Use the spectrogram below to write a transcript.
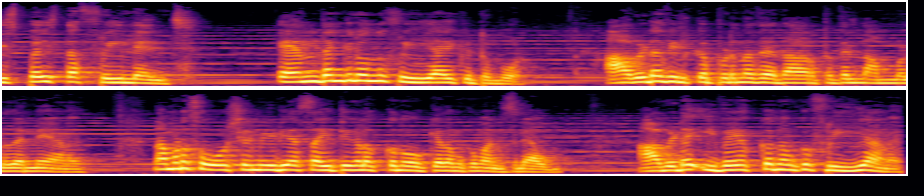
ഡിസ്പൈസ് ദ ഫ്രീ ലഞ്ച് എന്തെങ്കിലും ഒന്ന് ഫ്രീ ആയി കിട്ടുമ്പോൾ അവിടെ വിൽക്കപ്പെടുന്നത് യഥാർത്ഥത്തിൽ നമ്മൾ തന്നെയാണ്. നമ്മുടെ സോഷ്യൽ മീഡിയ സൈറ്റുകളൊക്കെ നോക്കിയാൽ നമുക്ക് മനസ്സിലാവും. അവിടെ ഇവയൊക്കെ നമുക്ക് ഫ്രീ ആണ്.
